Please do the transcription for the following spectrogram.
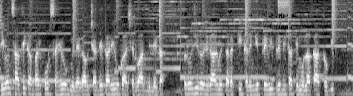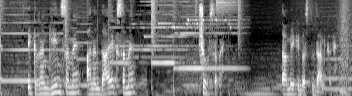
जीवन साथी का भरपूर सहयोग मिलेगा उच्च अधिकारियों का आशीर्वाद मिलेगा। तो रोजी रोज़गार में तरक्की करेंगे, प्रेमी प्रेमिका की मुलाकात होगी। एक रंगीन समय, आनंददायक समय, शुभ समय। तांबे की वस्तु दान करें।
